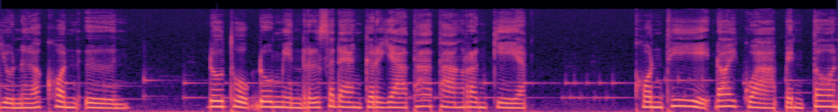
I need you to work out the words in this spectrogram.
อยู่เหนือคนอื่น ดูถูกดูหมิ่นหรือแสดงกริยาท่าทางรังเกียจ คนที่ด้อยกว่าเป็นต้น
